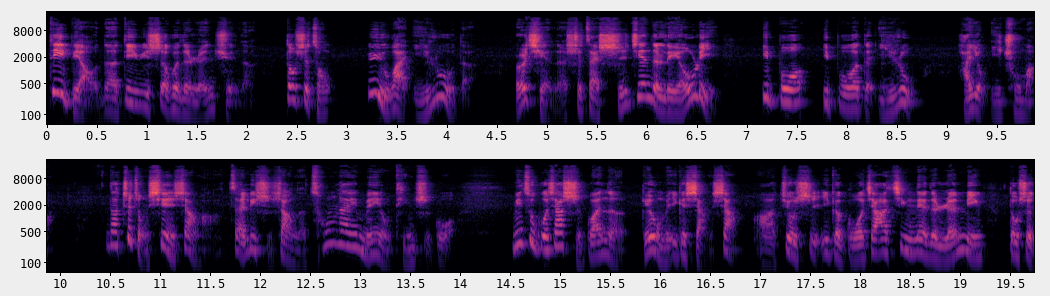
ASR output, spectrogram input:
地表的地域社会的人群呢，都是从域外移入的，而且呢是在时间的流里一波一波的移入，还有移出嘛。那这种现象啊，在历史上呢从来没有停止过。民族国家史观呢，给我们一个想象啊，就是一个国家境内的人民都是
